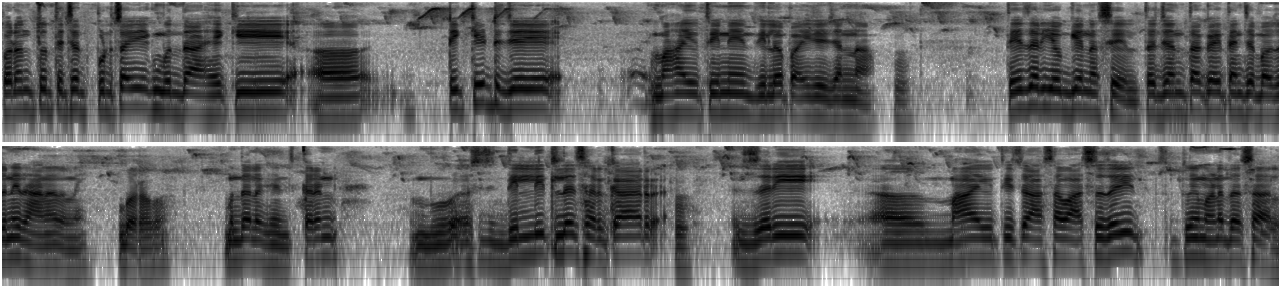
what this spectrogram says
परंतु त्याच्यात पुढचाही एक मुद्दा आहे की अं, तिकीट जे महायुतीने दिलं पाहिजे ज्यांना ते जर योग्य नसेल तर जनता काही त्यांच्या बाजूने राहणार नाही. बरोबर. मुद्दा लक्षात. कारण दिल्लीतलं सरकार जरी महायुतीचं असावं असं जरी तुम्ही म्हणत असाल.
